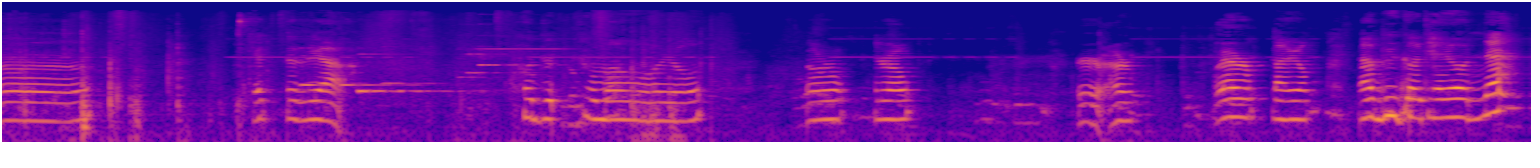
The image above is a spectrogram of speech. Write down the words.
어, 깨끗이야. 호주 고마워요. 이렇게, 이렇게, 이렇게, 나비가 되었네?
